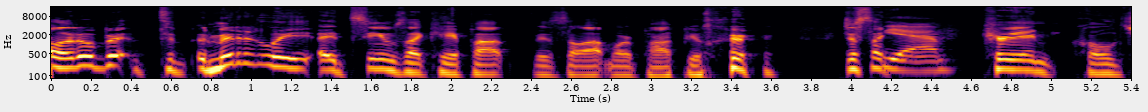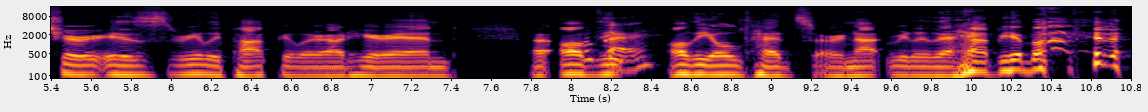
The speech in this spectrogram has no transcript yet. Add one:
A little bit. To, admittedly, it seems like K-pop is a lot more popular. Just like yeah. Korean culture is really popular out here, and uh, all Okay. the all the old heads are not really that happy about it.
